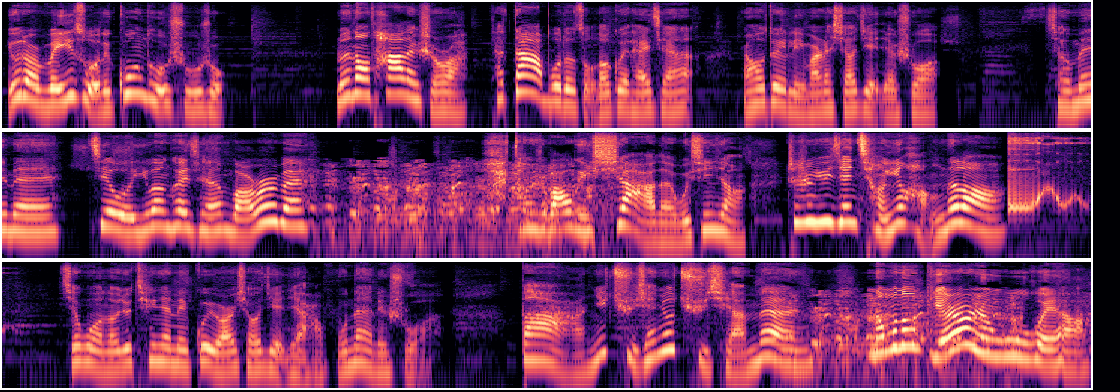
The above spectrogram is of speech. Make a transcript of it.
有点猥琐的光头叔叔。轮到他的时候啊，他大步的走到柜台前，然后对里面的小姐姐说：“小妹妹，借我一万块钱玩玩呗。”当时把我给吓的，我心想这是遇见抢银行的了。结果呢，就听见那柜员小姐姐啊无奈的说。爸，你取钱就取钱呗，能不能别让人误会啊？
